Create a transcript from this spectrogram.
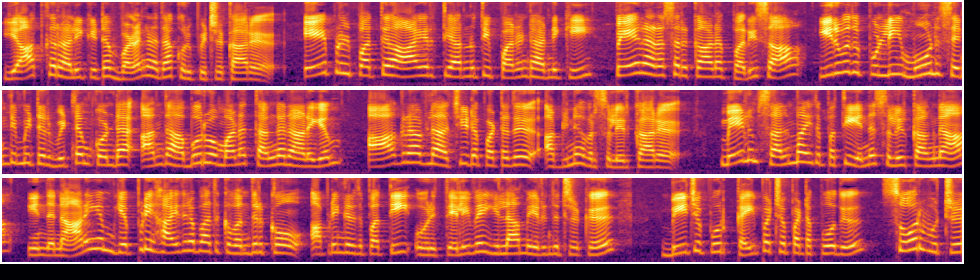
யாத்கர் அலி கிட்ட வழங்கினதா குறிப்பிட்டிருக்காரு. ஏப்ரல் பத்து ஆயிரத்தி அறுநூத்தி பன்னெண்டு அன்னைக்கு பேரரசருக்கான பரிசா இருபது புள்ளி மூணு சென்டிமீட்டர் விட்டம் கொண்ட அந்த அபூர்வமான தங்க நாணயம் ஆக்ராவில் அச்சிடப்பட்டது அப்படின்னு அவர் சொல்லியிருக்காரு. மேலும் சல்மா இதை பத்தி என்ன சொல்லிருக்காங்கன்னா இந்த நாணயம் எப்படி ஹைதராபாத்துக்கு வந்திருக்கும் அப்படிங்கறத பத்தி ஒரு தெளிவே இல்லாம இருந்துட்டு இருக்கு பீஜப்பூர் கைப்பற்றப்பட்ட போது சோர்வுற்று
